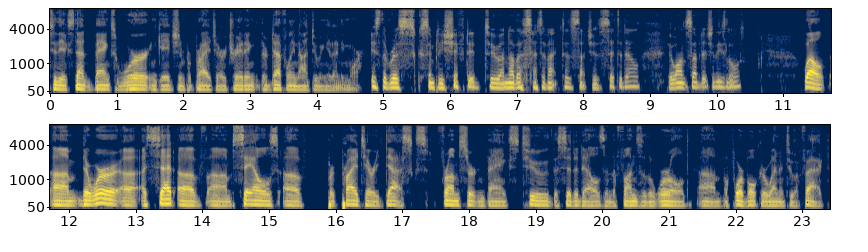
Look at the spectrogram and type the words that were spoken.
to the extent banks were engaged in proprietary trading, they're definitely not doing it anymore. Is the risk simply shifted to another set of actors, such as Citadel, who aren't subject to these laws? Well, um, there were uh, a set of um, sales of proprietary desks from certain banks to the citadels and the funds of the world um, before Volcker went into effect.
